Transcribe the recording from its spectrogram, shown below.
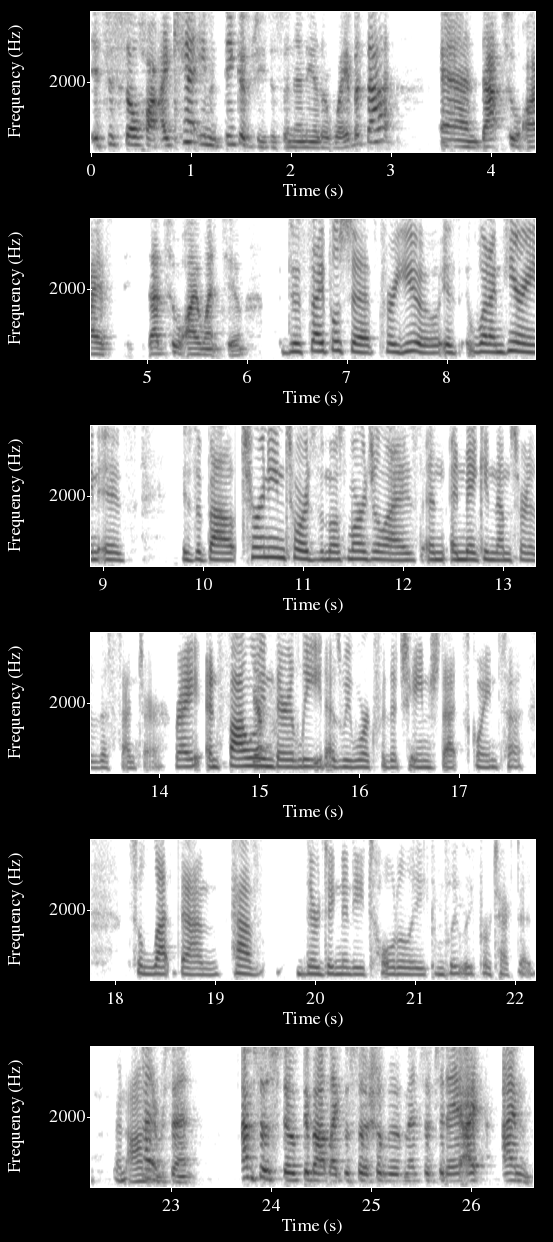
it's just so hard. I can't even think of Jesus in any other way but that. And that's who I that's who I went to. Discipleship for you is what I'm hearing is is about turning towards the most marginalized and, and making them sort of the center, right? And following their lead as we work for the change that's going to to let them have their dignity totally, completely protected and honored. 100%. I'm so stoked about like the social movements of today. I I'm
